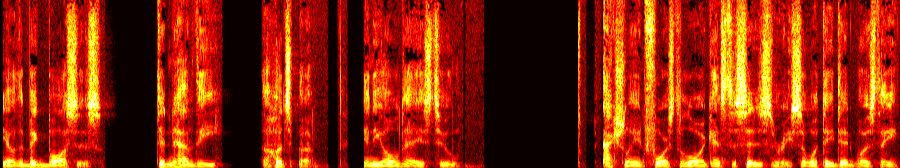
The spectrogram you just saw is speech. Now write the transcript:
you know, the big bosses didn't have the, the chutzpah in the old days to actually enforce the law against the citizenry. So what they did was they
